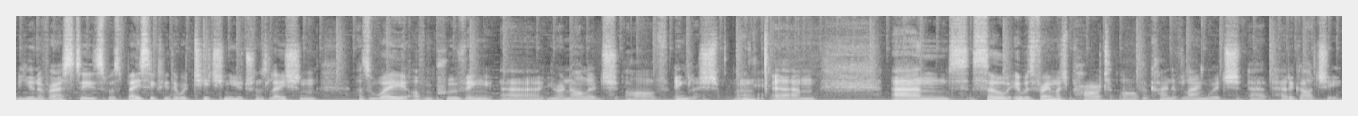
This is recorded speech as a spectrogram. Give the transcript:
universities was basically they were teaching you translation as a way of improving uh, your knowledge of English. Okay. Um, and so it was very much part of a kind of language uh, pedagogy.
